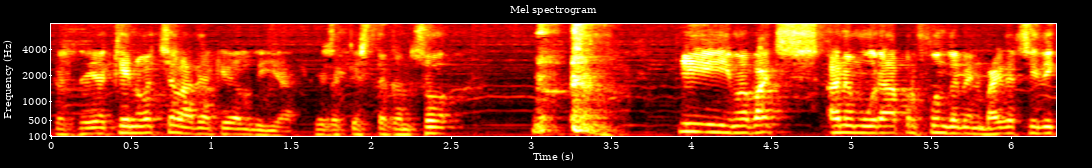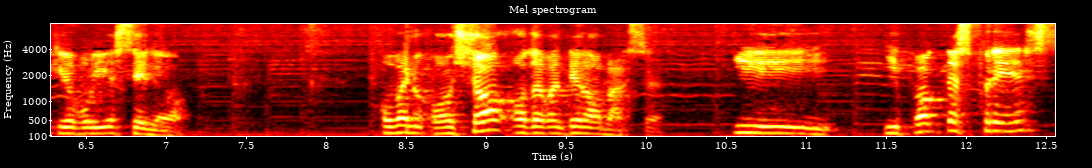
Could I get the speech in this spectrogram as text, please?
que es deia Que noche la de aquel dia, que és aquesta cançó. I me vaig enamorar profundament, vaig decidir que jo volia ser allò. O, bueno, o això o davanter del Barça. I, I poc després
